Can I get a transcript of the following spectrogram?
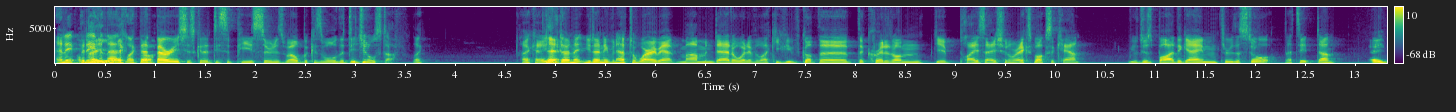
And it, but even that, like that barrier is just going to disappear soon as well because of all the digital stuff. Like, okay, Yeah. you don't you don't even have to worry about mum and dad or whatever. Like, if you've got the the credit on your PlayStation or Xbox account, you'll just buy the game through the store. That's it, done. Hey,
